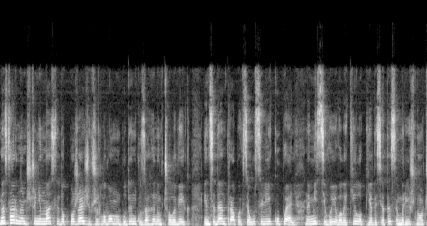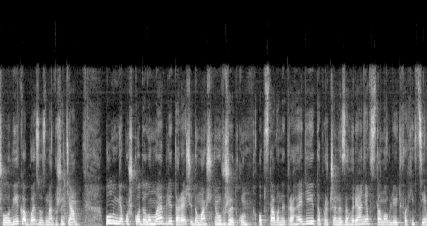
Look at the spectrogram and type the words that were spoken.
На Сарненщині внаслідок пожежі в житловому будинку загинув чоловік. Інцидент трапився у селі Купель. На місці виявили тіло 57-річного чоловіка без ознак життя. Полум'я пошкодило меблі та речі домашнього вжитку. Обставини трагедії та причини загоряння встановлюють фахівці.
